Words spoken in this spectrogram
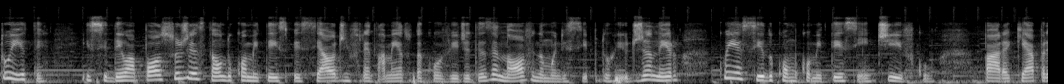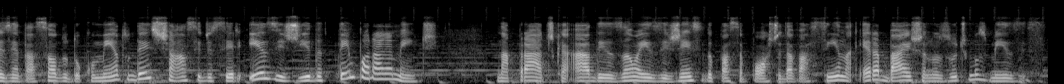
Twitter e se deu após sugestão do Comitê Especial de Enfrentamento da Covid-19 no município do Rio de Janeiro, conhecido como Comitê Científico, para que a apresentação do documento deixasse de ser exigida temporariamente. Na prática, a adesão à exigência do passaporte da vacina era baixa nos últimos meses.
